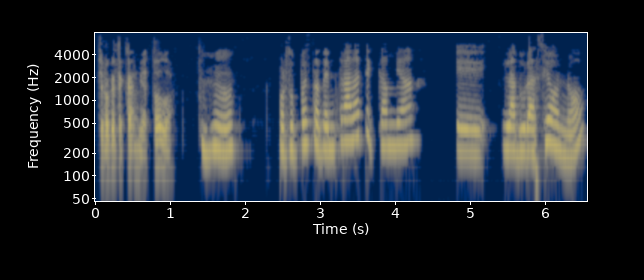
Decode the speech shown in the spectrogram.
creo que te cambia todo. Por supuesto, de entrada te cambia eh, la duración, ¿no?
